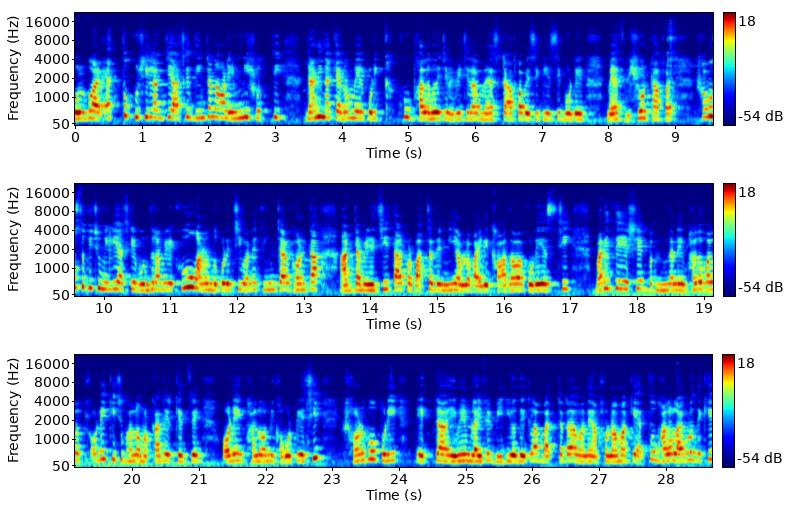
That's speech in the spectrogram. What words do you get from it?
বলব? আর এত খুশি লাগছে। আজকের দিনটা না আমার এমনি সত্যি জানি না কেন, মেয়ের পরীক্ষা খুব ভালো হয়েছে, ভেবেছিলাম ম্যাথস টাফ হবে সিবিএসসি বোর্ডের ম্যাথ ভীষণ টাফ হয়। সমস্ত কিছু মিলিয়ে আজকে বন্ধুরা মিলে খুব আনন্দ করেছি। মানে তিন, চার ঘণ্টা আড্ডা মেরেছি। তারপর বাচ্চাদের নিয়ে আমরা বাইরে খাওয়া দাওয়া করে এসেছি। বাড়িতে এসে মানে ভালো ভালো, অনেক কিছু ভালো আমার কাজের ক্ষেত্রে অনেক ভালো আমি খবর পেয়েছি। সর্বোপরি একটা এম এম লাইফের ভিডিও দেখলাম। বাচ্চাটা মানে সোনামাকে এত ভালো লাগল দেখে।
